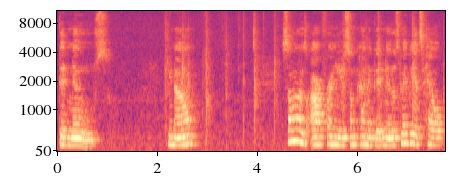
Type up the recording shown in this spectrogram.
good news. You know? Someone's offering you some kind of good news. Maybe it's help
